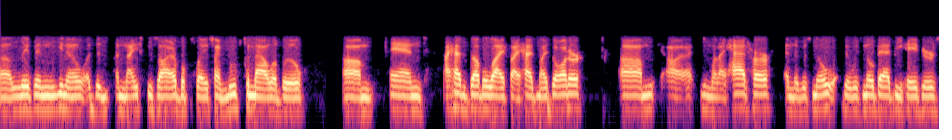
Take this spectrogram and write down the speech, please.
uh, live in, you know, a, a nice, desirable place. I moved to Malibu, um, and I had a double life. I had my daughter um, uh, when I had her, and there was no there was no bad behaviors,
